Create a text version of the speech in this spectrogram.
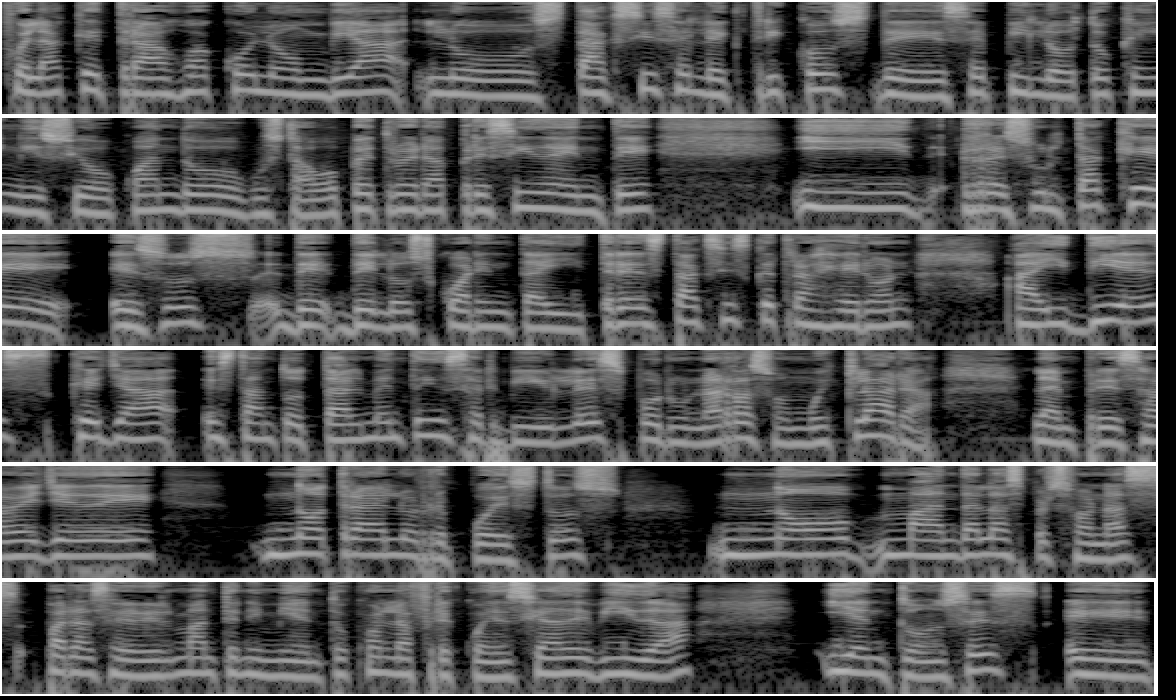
fue la que trajo a Colombia los taxis eléctricos de ese piloto que inició cuando Gustavo Petro era presidente y resulta que esos de, de los 43 taxis que trajeron hay 10 que ya están totalmente inservibles por una razón muy clara. La empresa BYD no trae los repuestos no manda a las personas para hacer el mantenimiento con la frecuencia de vida y entonces eh,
